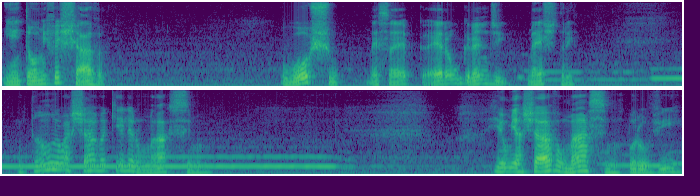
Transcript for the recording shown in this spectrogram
E então eu me fechava. O Osho, nessa época, era o grande mestre. Então eu achava que ele era o máximo. E eu me achava o máximo por ouvir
